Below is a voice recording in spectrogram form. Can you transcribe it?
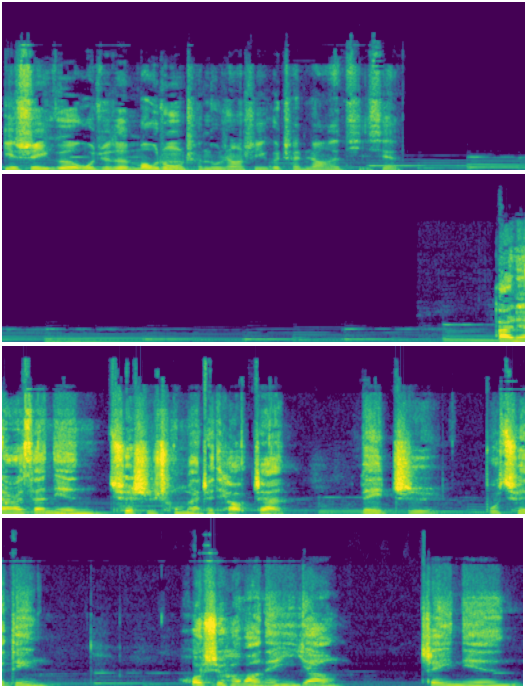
也是一个我觉得某种程度上是一个成长的体现。二零二三年确实充满着挑战、未知、不确定，或许和往年一样，这一年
